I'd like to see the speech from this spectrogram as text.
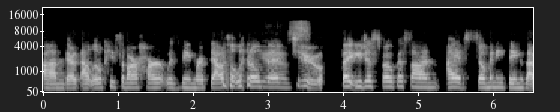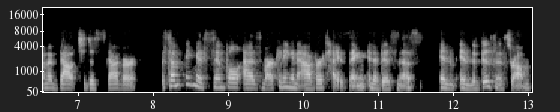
Um, there, that little piece of our heart was being ripped out a little yes. bit too. But you just focus on, I have so many things I'm about to discover. Something as simple as marketing and advertising in a business, in, in the business realm,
